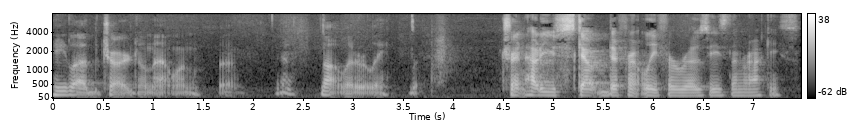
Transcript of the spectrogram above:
he led the charge on that one, but yeah, not literally. But Trent, how do you scout differently for Rosies than Rockies?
